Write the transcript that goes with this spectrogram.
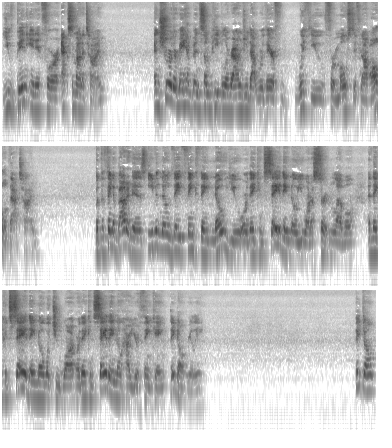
You've been in it for X amount of time. And sure, there may have been some people around you that were there with you for most, if not all of that time. But the thing about it is, even though they think they know you, or they can say they know you on a certain level, and they could say they know what you want, or they can say they know how you're thinking, they don't really. They don't.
